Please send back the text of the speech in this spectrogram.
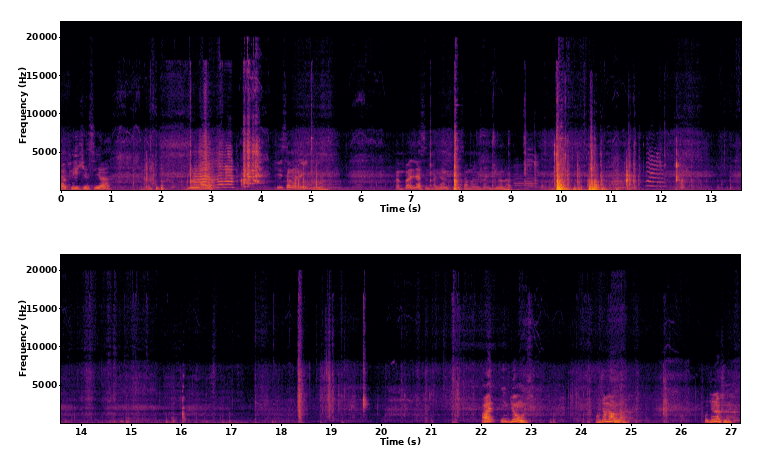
Na, Viechchen, ja. Fi samanı iyi gidiyor. Hem balyasından hem fi samanından yiyorlar. Haydi gidiyoruz. Kocamanlar. Kocanaklar.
